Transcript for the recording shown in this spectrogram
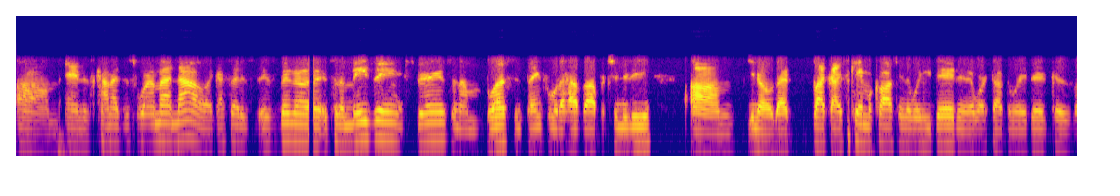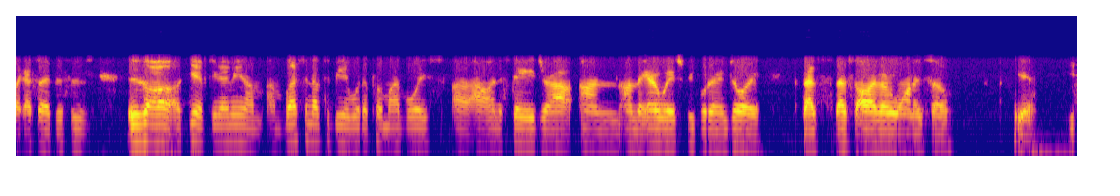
Um, and it's kind of just where I'm at now. Like I said, it's, it's been a it's an amazing experience, and I'm blessed and thankful to have the opportunity. Um, you know that Black Ice came across me the way he did, and it worked out the way it did. Because, like I said, this is this is all a gift. You know what I mean? I'm I'm blessed enough to be able to put my voice uh, out on the stage or out on on the airwaves for people to enjoy. That's that's all I've ever wanted. So, yeah. yeah.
